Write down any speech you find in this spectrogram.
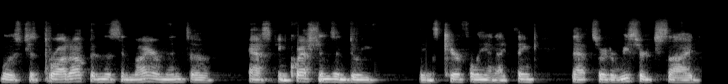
was just brought up in this environment of asking questions and doing things carefully, and I think that sort of research side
